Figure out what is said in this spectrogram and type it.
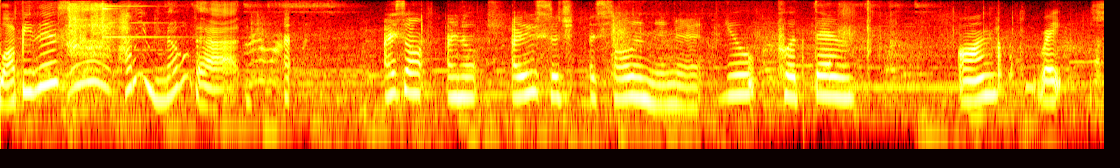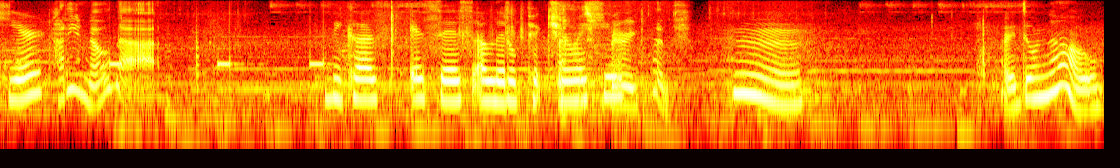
Think this is a floppy disk. How do you know that? I saw, I know, I such, I saw them in it. You put them on right here How do you know that? because it says a little picture right here. very good. Hmm. I don't know.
